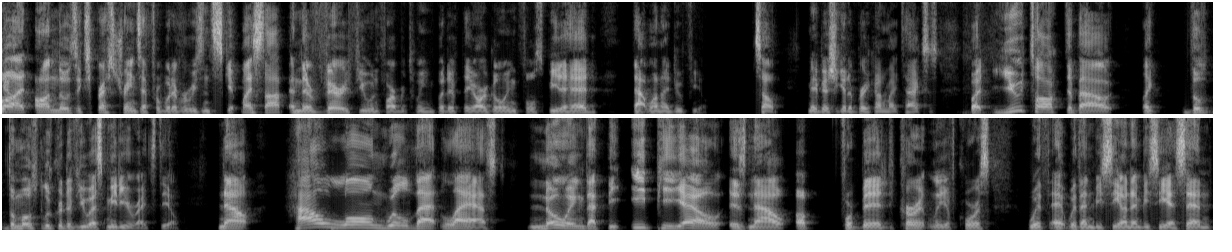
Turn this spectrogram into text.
But on those express trains that, for whatever reason, skip my stop, and they're very few and far between. But if they are going full speed ahead, that one I do feel. So maybe I should get a break on my taxes. But you talked about like the the most lucrative U.S. media rights deal. Now, how long will that last? Knowing that the EPL is now up for bid currently, of course, with with NBC on NBCSN,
